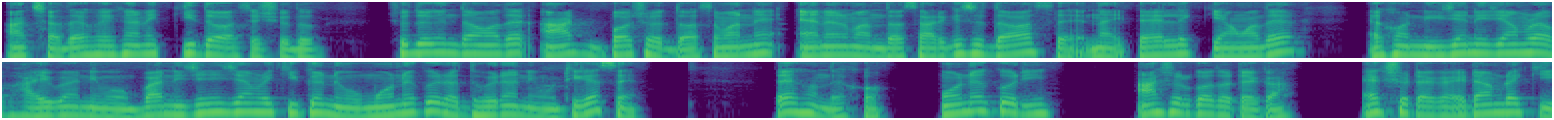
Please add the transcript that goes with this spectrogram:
আচ্ছা দেখো এখানে কি দেওয়া আছে শুধু? শুধু কিন্তু আমাদের আট বছর দেওয়া আছে মানে এন এর মান দেওয়া আছে। আর কিছু দেওয়া আছে? নাই। তাহলে কি আমাদের এখন নিজে নিজে আমরা ভাইবা নিব? বা নিজে নিজে আমরা কি করে নিব? মনে করে ধৈর্য নিব, ঠিক আছে? এখন দেখো, মনে করি আসল কত টাকা? একশো টাকা। এটা আমরা কি?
